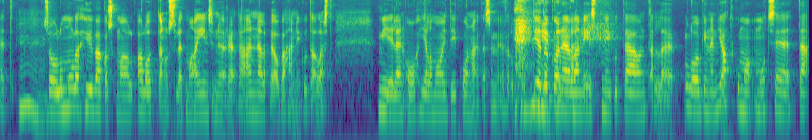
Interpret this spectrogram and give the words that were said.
Et mm. Se on ollut mulle hyvä, koska mä oon aloittanut sille, että mä oon insinööri ja tämä NLP on vähän niin kuin tällaista mielen ohjelmointia, kun on aikaisemmin ohjelmoinut niin, tietokoneella, niin, niin kuin tämä on tälle looginen jatkumo, mutta se, että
